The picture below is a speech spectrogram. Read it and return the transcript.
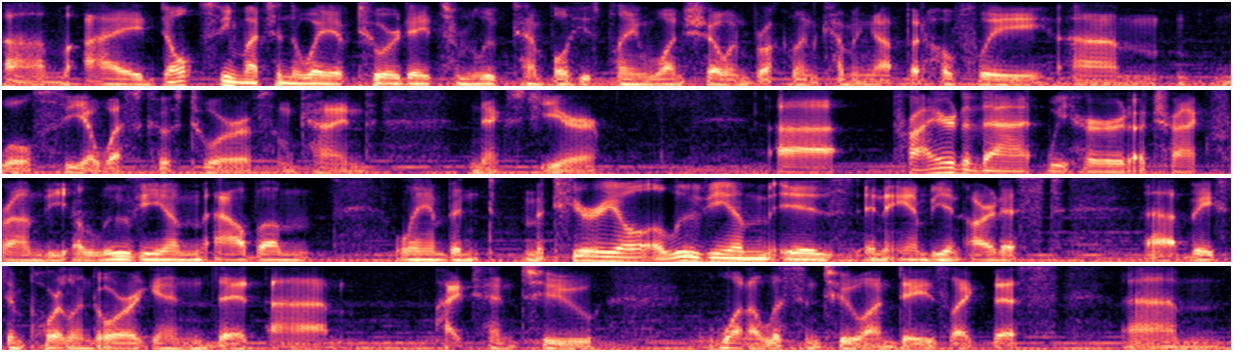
Um, I don't see much in the way of tour dates from Luke Temple. He's playing one show in Brooklyn coming up, but hopefully um, we'll see a West Coast tour of some kind next year. Uh, prior to that, we heard a track from the Eluvium album, Lambent Material. Eluvium is an ambient artist uh, based in Portland, Oregon, that um, I tend to want to listen to on days like this. Um,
